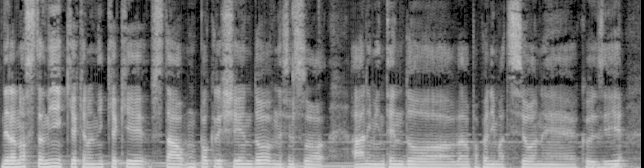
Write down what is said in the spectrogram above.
nella nostra nicchia, che è una nicchia che sta un po' crescendo, nel senso anime, intendo uh, proprio animazione così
